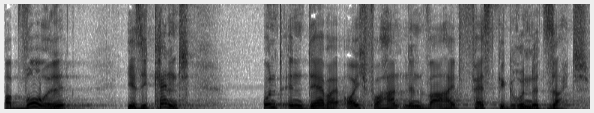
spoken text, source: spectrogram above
obwohl ihr sie kennt und in der bei euch vorhandenen Wahrheit fest gegründet seid.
